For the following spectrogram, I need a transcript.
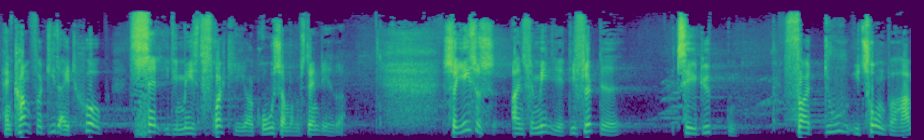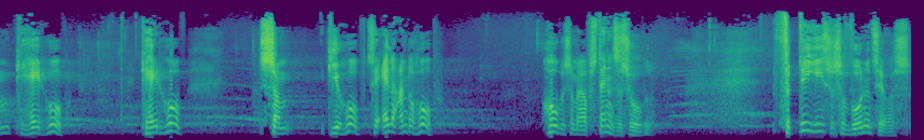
Han kom for dit er et håb, selv i de mest frygtelige og grusomme omstændigheder. Så Jesus og hans familie, de flygtede til Ægypten, for at du i troen på ham kan have et håb. Kan have et håb, som giver håb til alle andre håb. Håbet, som er opstandelseshåbet. For det, Jesus har vundet til os,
